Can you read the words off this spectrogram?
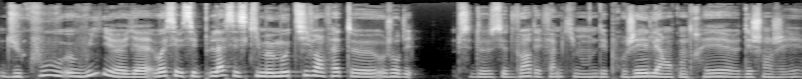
Du coup, euh, oui, il y a, ouais, c'est, là, c'est ce qui me motive en fait aujourd'hui. C'est de, c'est de voir des femmes qui montent des projets, de les rencontrer, d'échanger.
